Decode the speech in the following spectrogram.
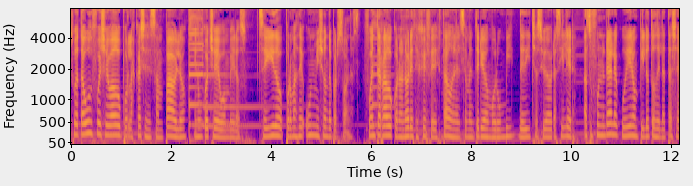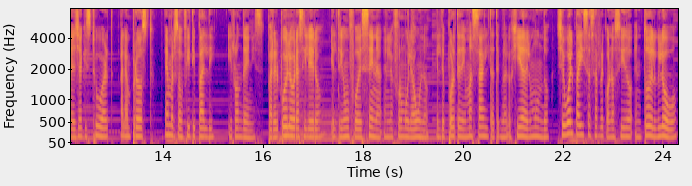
Su ataúd fue llevado por las calles de San Pablo en un coche de bomberos, seguido por más de un millón de personas. Fue enterrado con honores de jefe de Estado en el cementerio de Morumbí de dicha ciudad brasilera. A su funeral acudieron pilotos de la talla de Jackie Stewart, Alan Prost, Emerson Fittipaldi y Ron Dennis. Para el pueblo brasilero, el triunfo de Senna en la Fórmula 1, el deporte de más alta tecnología del mundo, llevó al país a ser reconocido en todo el globo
